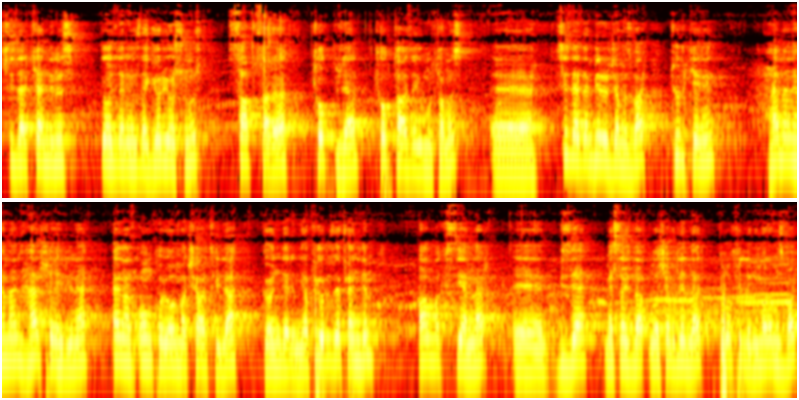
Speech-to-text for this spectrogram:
sizler kendiniz gözlerinizde görüyorsunuz. Sapsarı, çok güzel, çok taze yumurtamız. E, sizlerden bir ricamız var. Türkiye'nin hemen hemen her şehrine en az 10 koli olmak şartıyla gönderim yapıyoruz efendim. Almak isteyenler e, bize mesajla ulaşabilirler. Profilde numaramız var.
